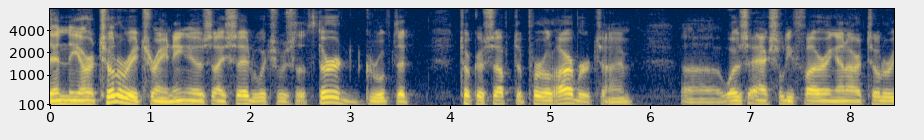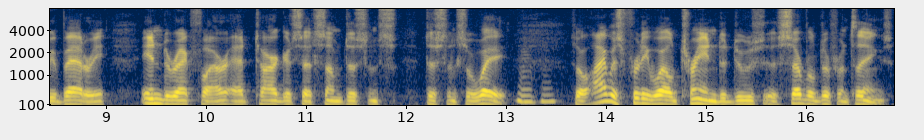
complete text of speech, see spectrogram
then the artillery training, as I said, which was the third group that took us up to Pearl Harbor time, uh, was actually firing an artillery battery, indirect fire at targets at some distance distance away. Mm-hmm. So I was pretty well trained to do s- uh, several different things,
